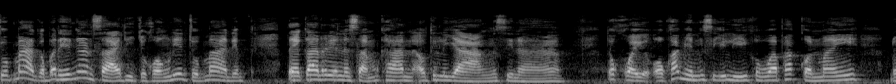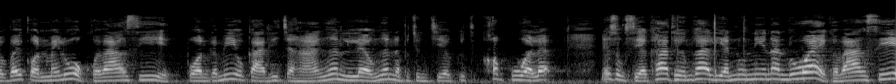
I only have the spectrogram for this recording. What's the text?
จบมาก็บ่ได้เฮ็ดงานสายที่เจ้าของเรียนจบมาเด้แต่การเรียนน่ะสำคัญเอาทีละอย่างสินะต้องคอยออกความเห็นจังซี่อีหลีเขาว่าพักก่อนไหมดอกไว้ก่อนไหมลูกข่อยว่าจังซี่ปอนก็มีโอกาสที่จะหาเงินแล้วเงินน่ะไปจุนเจือครอบครัวและได้ส่งเสียค่าเทอมค่าเรียนนู่นนี่นั่นด้วยข่อยว่าจังซี่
